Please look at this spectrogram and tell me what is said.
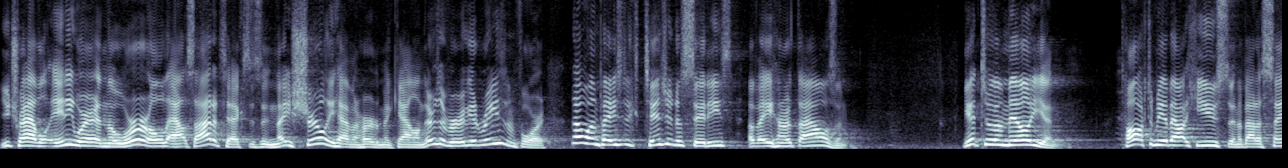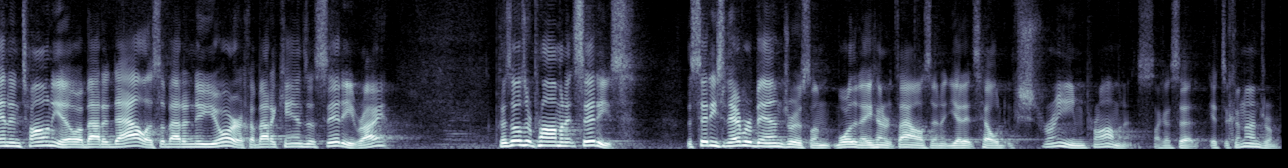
You travel anywhere in the world outside of Texas, and they surely haven't heard of McAllen. There's a very good reason for it. No one pays attention to cities of 800,000. Get to a million. Talk to me about Houston, about a San Antonio, about a Dallas, about a New York, about a Kansas City, right? Because those are prominent cities. The city's never been, Jerusalem, more than 800,000, and yet it's held extreme prominence. Like I said, it's a conundrum.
